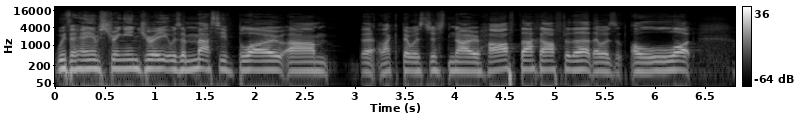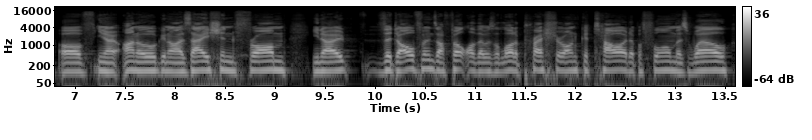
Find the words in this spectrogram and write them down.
with a hamstring injury. It was a massive blow. Um, that like there was just no halfback after that. There was a lot of you know unorganization from you know the Dolphins. I felt like there was a lot of pressure on Katoa to perform as well,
